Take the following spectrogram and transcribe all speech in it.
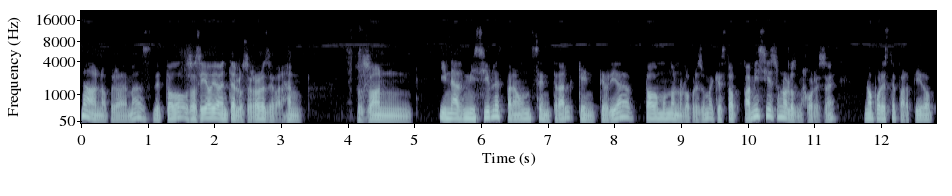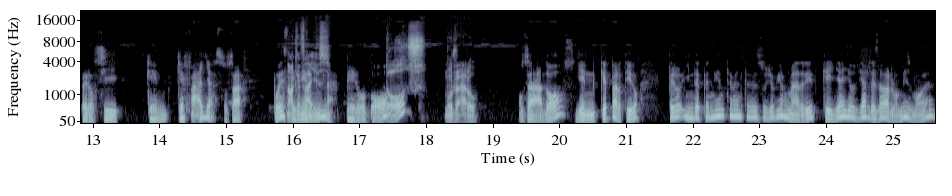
No, no, pero además de todo, o sea, sí, obviamente los errores de Barán pues, son inadmisibles para un central que en teoría todo el mundo nos lo presume que es top. Para mí sí es uno de los mejores, ¿eh? No por este partido, pero sí que, que fallas. O sea, puedes tener una, pero dos. ¿Dos? Muy raro. O sea, dos. ¿Y en qué partido? Pero independientemente de eso, yo vi en Madrid que ya ellos ya les daba lo mismo, ¿eh?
